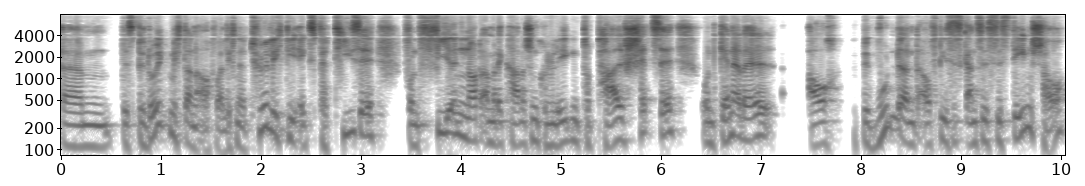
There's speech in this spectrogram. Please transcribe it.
ähm, das beruhigt mich dann auch, weil ich natürlich die Expertise von vielen nordamerikanischen Kollegen total schätze und generell auch bewundernd auf dieses ganze System schaue,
